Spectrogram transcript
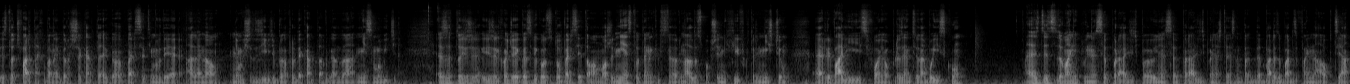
jest to czwarta chyba najdroższa karta jego wersji Team of the Year, ale no, nie ma się co dziwić, bo naprawdę karta wygląda niesamowicie. Za to, jeżeli, jeżeli chodzi o jego zwykłą złotą wersję, to może nie jest to ten Cristiano Ronaldo z poprzednich FIFA, który niszczył e, rywali swoją prezencją na boisku, ale zdecydowanie powinien sobie poradzić, powinien sobie poradzić, ponieważ to jest naprawdę bardzo, bardzo fajna opcja.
